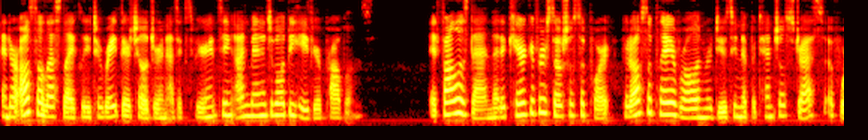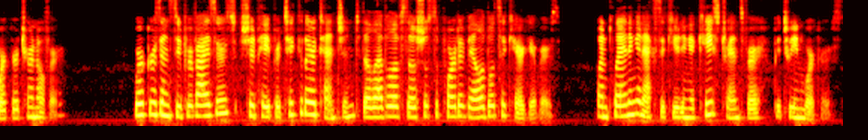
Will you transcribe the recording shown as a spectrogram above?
and are also less likely to rate their children as experiencing unmanageable behavior problems. It follows then that a caregiver's social support could also play a role in reducing the potential stress of worker turnover. Workers and supervisors should pay particular attention to the level of social support available to caregivers when planning and executing a case transfer between workers.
